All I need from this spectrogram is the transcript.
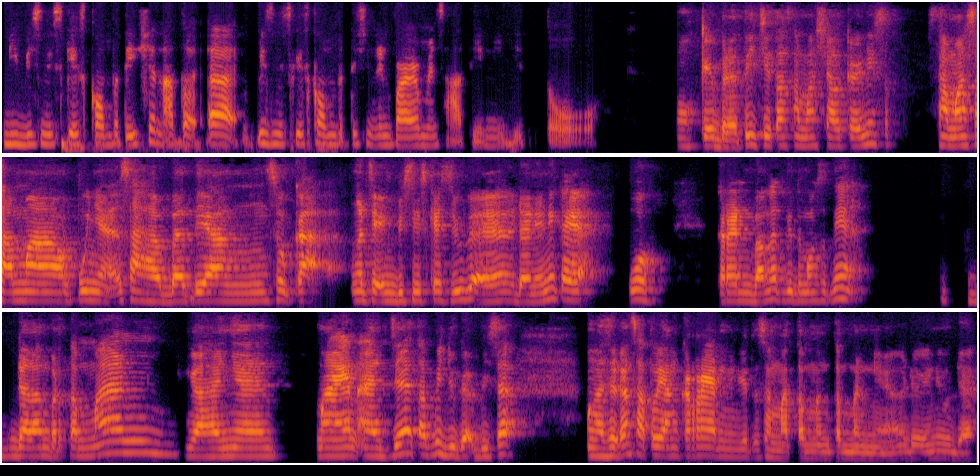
di business case competition atau uh, business case competition environment saat ini gitu. Oke, berarti Cita sama Shalka ini sama-sama punya sahabat yang suka ngerjain bisnis case juga ya. Dan ini kayak, wah keren banget gitu. Maksudnya dalam berteman nggak hanya main aja, tapi juga bisa menghasilkan satu yang keren gitu sama teman-temannya. Udah ini udah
